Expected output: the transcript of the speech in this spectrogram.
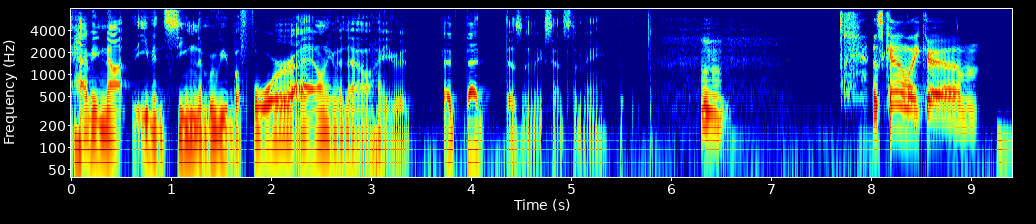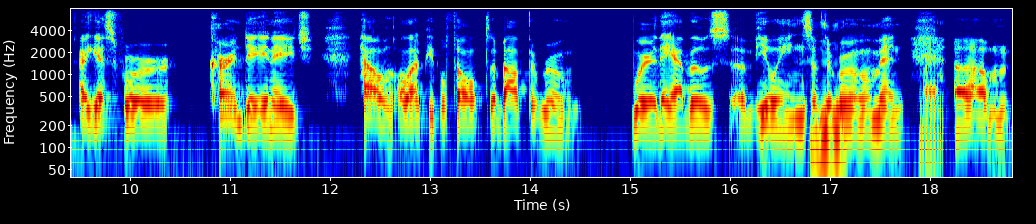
having not even seen the movie before i don't even know how you would that, that doesn't make sense to me but. Hmm. it's kind of like um i guess for current day and age how a lot of people felt about the room where they have those uh, viewings of mm-hmm. the room and right. um,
